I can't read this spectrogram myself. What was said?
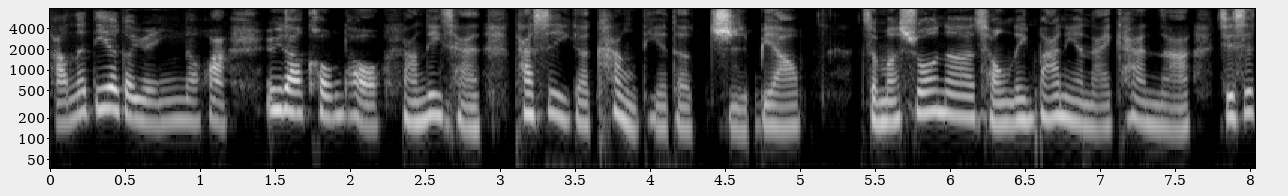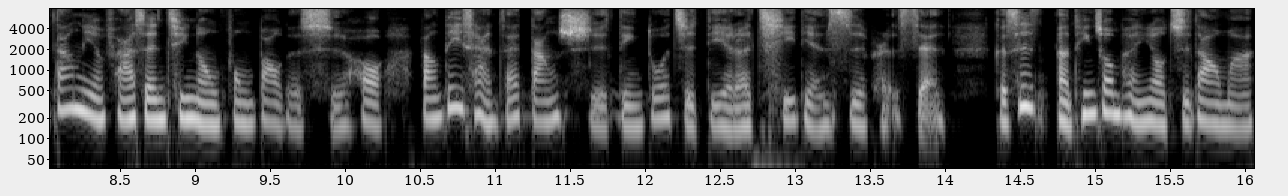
好，那第二个原因的话，遇到空头，房地产它是一个抗跌的指标。怎么说呢？从零八年来看呢，其实当年发生金融风暴的时候，房地产在当时顶多只跌了七点四 percent。可是呃，听众朋友知道吗？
